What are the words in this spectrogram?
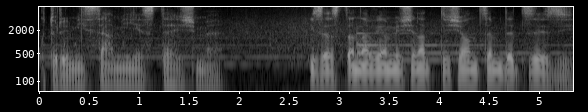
którymi sami jesteśmy, i zastanawiamy się nad tysiącem decyzji,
